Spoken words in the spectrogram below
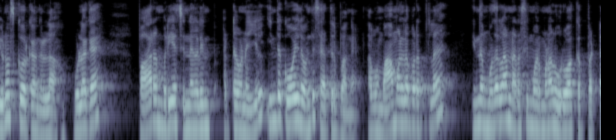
யுனெஸ்கோ இருக்காங்கல்ல உலக பாரம்பரிய சின்னங்களின் அட்டவணையில் இந்த கோயிலை வந்து சேர்த்துருப்பாங்க. அப்போ மாமல்லபுரத்தில் இந்த முதலாம் நரசிம்மவர்மனால் உருவாக்கப்பட்ட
